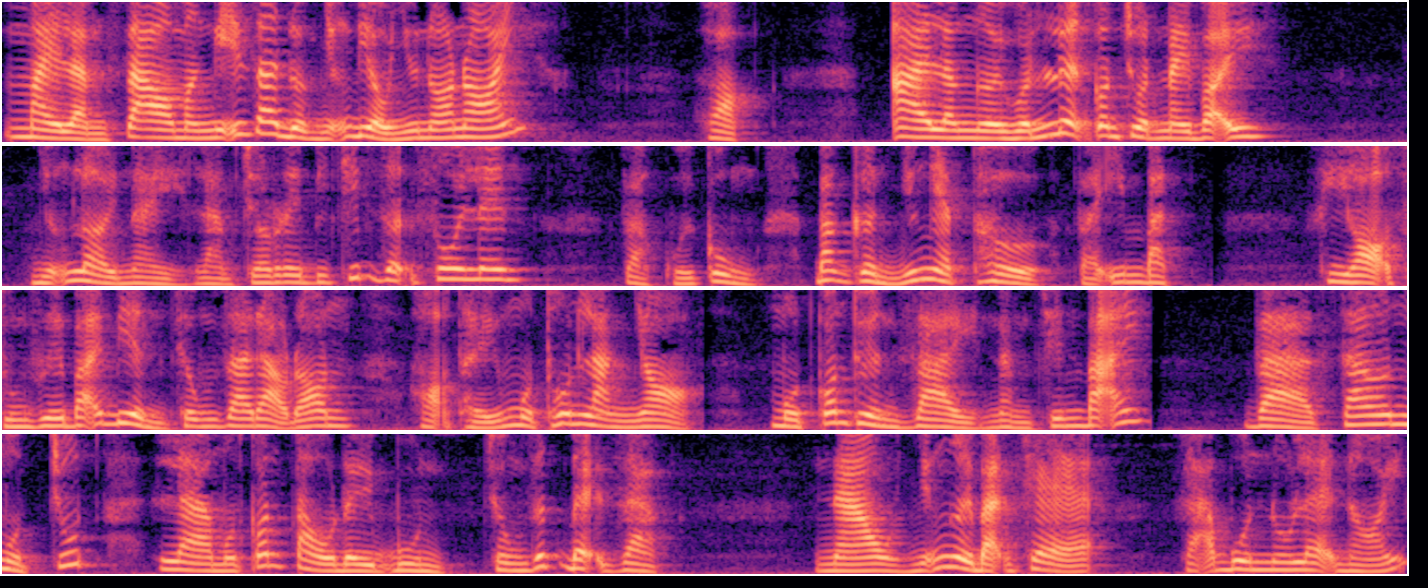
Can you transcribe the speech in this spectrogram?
mày làm sao mà nghĩ ra được những điều như nó nói? Hoặc, ai là người huấn luyện con chuột này vậy? Những lời này làm cho Rebichip giận sôi lên. Và cuối cùng, bác gần như nghẹt thở và im bặt. Khi họ xuống dưới bãi biển trông ra đảo don họ thấy một thôn làng nhỏ, một con thuyền dài nằm trên bãi. Và xa hơn một chút là một con tàu đầy bùn trông rất bệ rạc. Nào, những người bạn trẻ, gã buôn nô lệ nói,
